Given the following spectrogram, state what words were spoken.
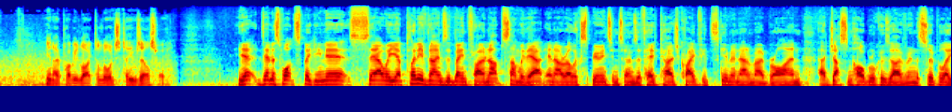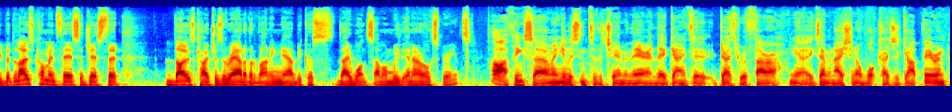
you know probably like to launch teams elsewhere. Yeah, Dennis Watt speaking there. Sowie, uh, plenty of names have been thrown up, some without NRL experience in terms of head coach, Craig Fitzgibbon, Adam O'Brien, uh, Justin Holbrook, who's over in the Super League. But do those comments there suggest that those coaches are out of the running now because they want someone with NRL experience? Oh, I think so. I mean, you listen to the chairman there, and they're going to go through a thorough you know, examination of what coaches go up there. And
